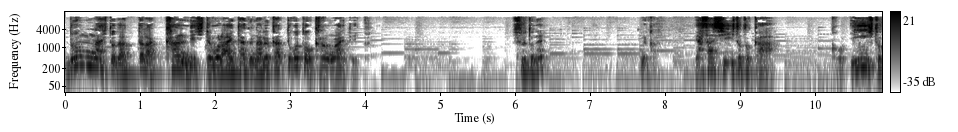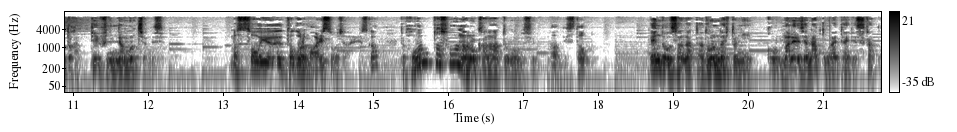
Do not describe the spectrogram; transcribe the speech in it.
どんな人だったら管理してもらいたくなるかってことを考えていく。するとね、なんか、優しい人とか、こう、いい人とかっていうふうに思っちゃうんですよ。まあそういうところもありそうじゃないですか？で本当そうなのかなと思うんですよ。なんですと？遠藤さんだったらどんな人にこうマネージャーになってもらいたいですか？と。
